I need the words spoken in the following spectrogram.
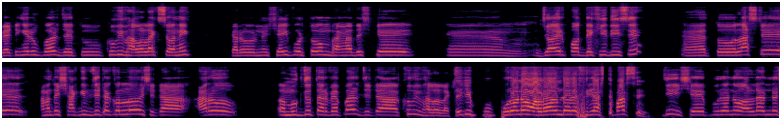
ব্যাটিং এর উপর যেহেতু খুবই ভালো লাগছে অনেক। কারণ সেই প্রথম বাংলাদেশকে জয়ের পথ দেখিয়ে দিয়েছে। তো লাস্টে আমাদের সাকিব যেটা করল সেটা আরও মুগ্ধতার ব্যাপার যেটা খুবই ভালো লাগছে। কি পুরনো অলরাউন্ডারে ফিরে আসতে পারছে? জি সে পুরানো অলরাউন্ডার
